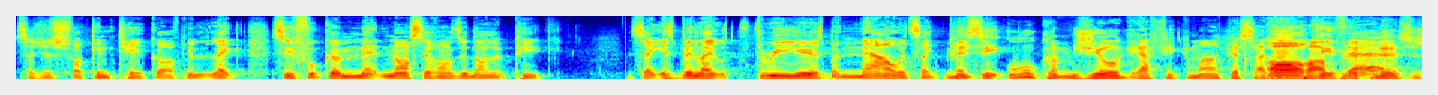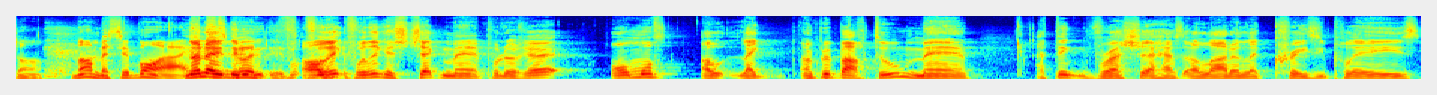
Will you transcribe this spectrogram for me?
ça just fucking take off. Puis, like, c'est fou que maintenant, c'est rendu dans le peak. It's like, it's been like three years, but now it's like Mais c'est où, comme géographiquement, que ça le Oh, pop okay, that- le plus, genre? Non, mais c'est bon. Non, non, it's il all- faudrait que je check, mais pour le reste, almost, uh, like, un peu partout, mais I think Russia has a lot of, like, crazy plays.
